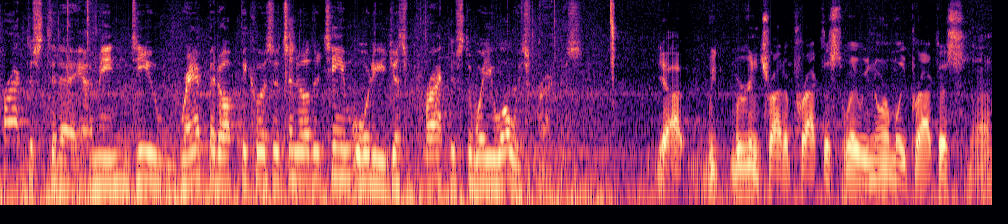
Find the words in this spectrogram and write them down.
practice today, I mean, do you ramp it up because it's another team, or do you just practice the way you always practice? Yeah, we, we're going to try to practice the way we normally practice. Uh,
